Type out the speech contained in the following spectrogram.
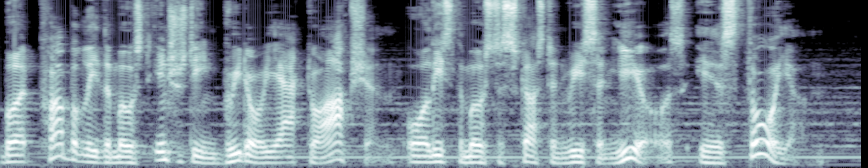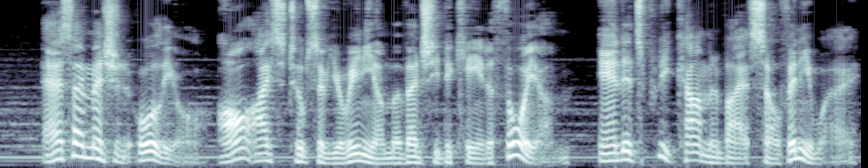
But probably the most interesting breeder reactor option, or at least the most discussed in recent years, is thorium. As I mentioned earlier, all isotopes of uranium eventually decay into thorium, and it's pretty common by itself anyway.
